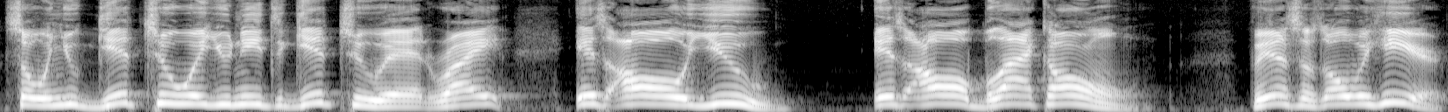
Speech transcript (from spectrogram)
So when you get to where you need to get to it, right? It's all you. It's all black owned. For instance, over here,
